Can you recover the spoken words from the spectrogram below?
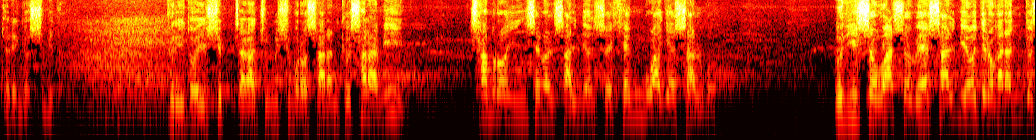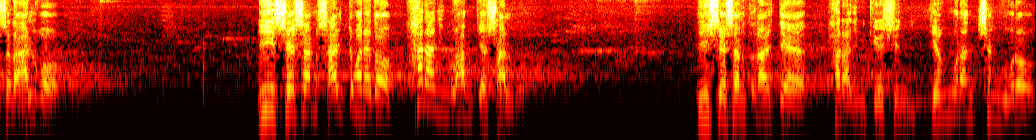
되는 것입니다. 그리도의 십자가 중심으로 사는 그 사람이 참으로 인생을 살면서 행복하게 살고 어디서 와서 왜 삶이 어디로 가는 것을 알고 이 세상 살 동안에도 하나님과 함께 살고 이 세상 떠날 때 하나님 계신 영원한 천국으로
